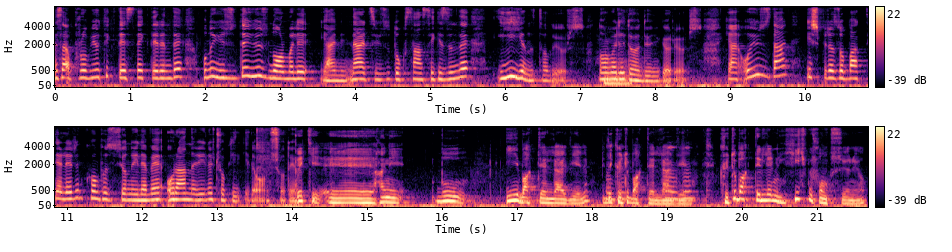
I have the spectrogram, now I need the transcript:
Mesela probiyotik desteklerinde bunun %100 normali yani neredeyse %98'inde iyi yanıt alıyoruz. Normale döndüğünü görüyoruz. Yani o yüzden iş biraz o bakterilerin kompozisyonuyla ve oranlarıyla çok ilgili olmuş oluyor. Peki e, hani bu iyi bakteriler diyelim bir de kötü bakteriler diyelim. Kötü bakterilerin hiç mi fonksiyonu yok?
